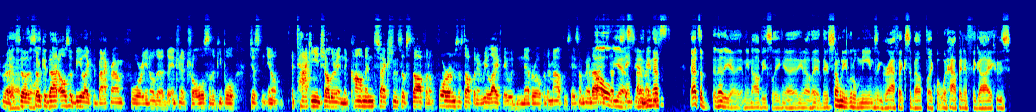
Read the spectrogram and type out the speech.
Right. Uh, so, so could that also be like the background for you know the the internet trolls and the people just you know attacking each other in the comment sections of stuff and on forums and stuff, but in real life they would never open their mouth and say something like that. Oh yes, yeah. I mean that's that's a that, yeah. I mean obviously, uh, you know, they, there's so many little memes and graphics about like what would happen if the guy who's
